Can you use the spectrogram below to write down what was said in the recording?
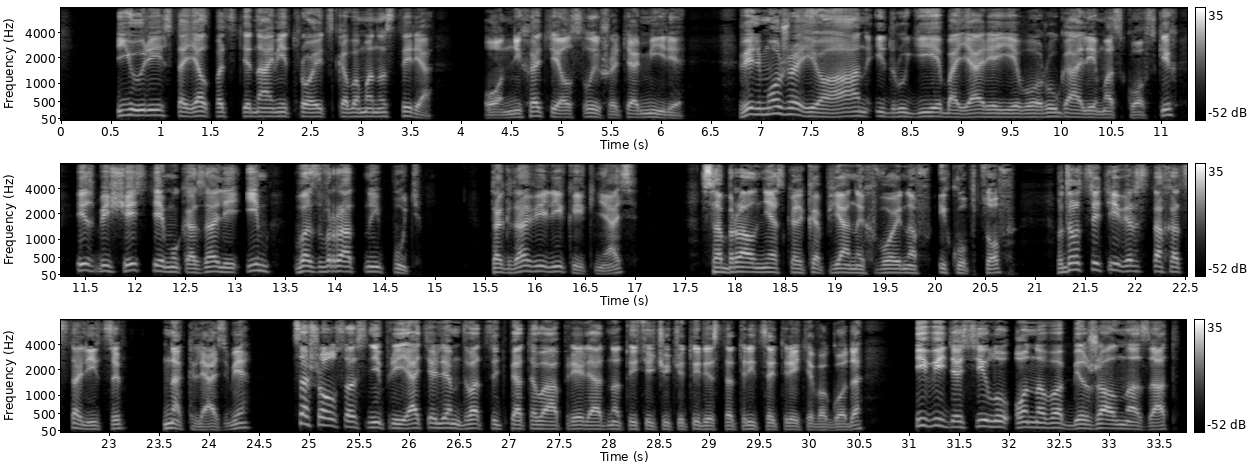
Юрий стоял под стенами Троицкого монастыря. Он не хотел слышать о мире. Вельможа Иоанн и другие бояре его ругали московских и с бесчестием указали им возвратный путь. Тогда великий князь собрал несколько пьяных воинов и купцов в двадцати верстах от столицы на Клязьме, сошелся с неприятелем 25 апреля 1433 года и, видя силу оного, бежал назад,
